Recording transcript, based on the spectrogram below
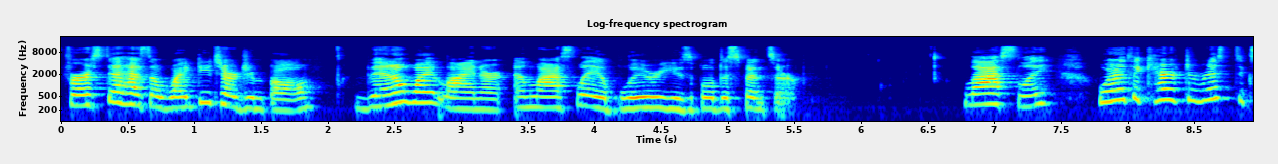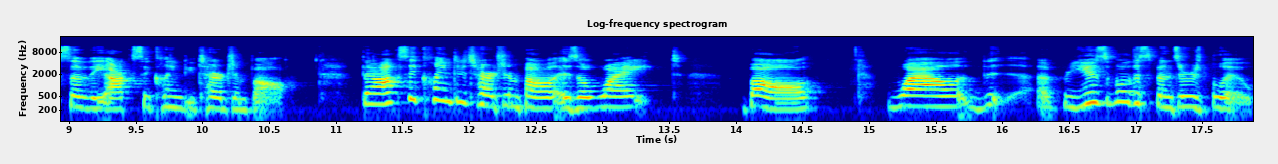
First, it has a white detergent ball, then a white liner, and lastly, a blue reusable dispenser. Lastly, what are the characteristics of the OxiClean detergent ball? The OxiClean detergent ball is a white ball, while the uh, reusable dispenser is blue.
